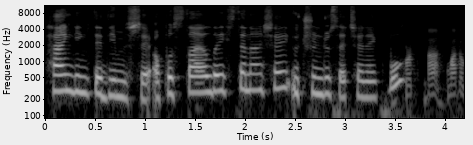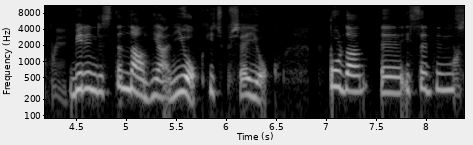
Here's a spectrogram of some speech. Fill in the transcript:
Hanging, dediğimiz şey upper style'da istenen şey. Üçüncü seçenek bu. Birincisi de none yani yok. Hiçbir şey yok. Buradan e, istediğiniz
